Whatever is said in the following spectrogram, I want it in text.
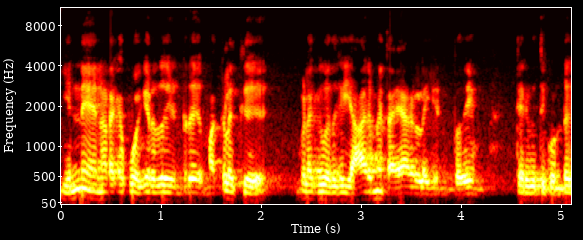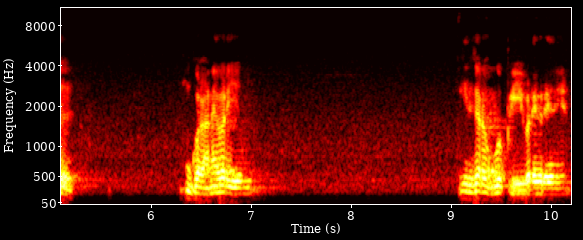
என்ன நடக்கப் போகிறது என்று மக்களுக்கு விளக்குவதற்கு யாருமே தயாரில்லை என்பதையும் தெரிவித்துக் கொண்டு உங்கள் அனைவரையும் இருக்கிற கூப்பி விடைபெறுகிறேன்.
